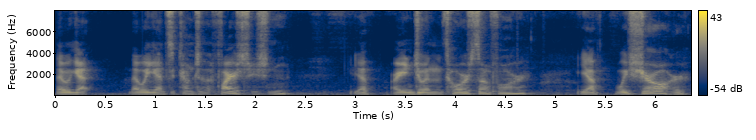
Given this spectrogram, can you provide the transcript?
that we got that we got to come to the fire station. Yep. Are you enjoying the tour so far? Yep, we sure are.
